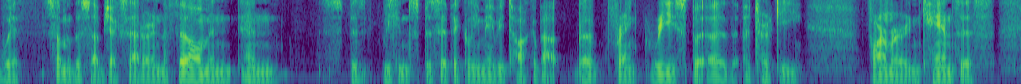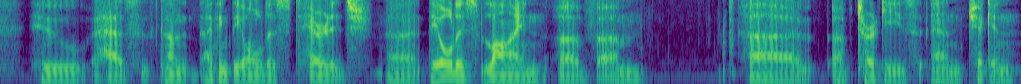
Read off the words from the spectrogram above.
with some of the subjects that are in the film, and and spe- we can specifically maybe talk about uh, Frank Reese, a, a, turkey farmer in Kansas, who has kind of, I think the oldest heritage, uh, the oldest line of um, uh, of turkeys and chicken.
